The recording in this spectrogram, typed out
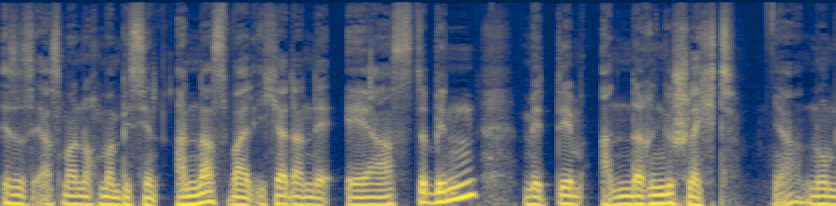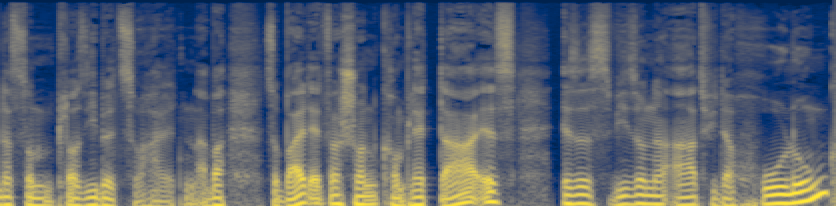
ist es erstmal noch mal ein bisschen anders, weil ich ja dann der Erste bin mit dem anderen Geschlecht. Ja, nur um das so plausibel zu halten. Aber sobald etwas schon komplett da ist, ist es wie so eine Art Wiederholung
